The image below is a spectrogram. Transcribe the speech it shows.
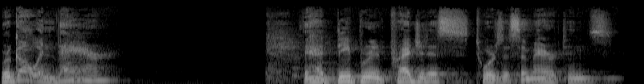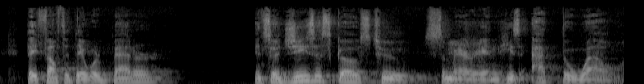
We're going there? They had deep rooted prejudice towards the Samaritans. They felt that they were better. And so Jesus goes to Samaria and he's at the well.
